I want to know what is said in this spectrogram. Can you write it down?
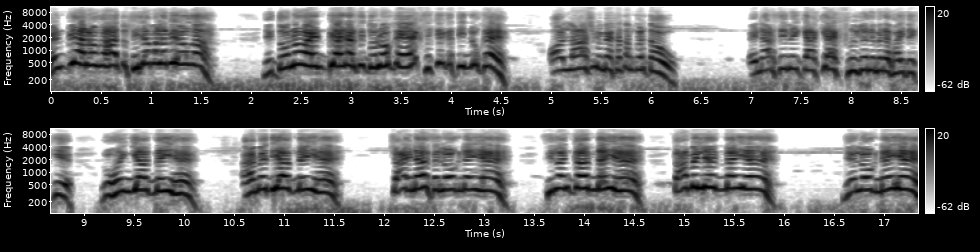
एनपीआर होगा तो सीधे वाला भी होगा। ये दोनों एनपीआर दोनों के एक सिक्के के तीन रुख है। और लास्ट में मैं खत्म करता हूँ। एनआरसी में क्या क्या एक्सक्लूजन है मेरे भाई, देखिए। रोहिंग्या नहीं है अहमदियत नहीं है, चाइना से लोग नहीं है, श्रीलंका नहीं है तमिलियत नहीं है, ये लोग नहीं है।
